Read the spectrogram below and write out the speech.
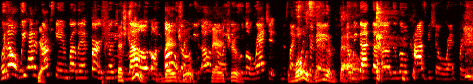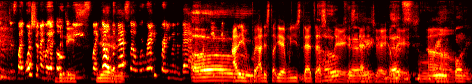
Well, no, we had a Yeah. dark skinned brother at first. You know, he That's was true. loud on the Very phone. though. true. He, oh, Very no, He true. was a little ratchet. And it's like, what what's was your that name? about? And we got the uh, the little Cosby Show reference. He was just like, "What's your name?" Like, oh, Denise. Denise. Like, Yeah. no, Vanessa, we're ready for you in the back. Oh, I didn't even put. I just thought, yeah, when you that that's hilarious. That is okay. very That's hilarious. really Um, funny.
